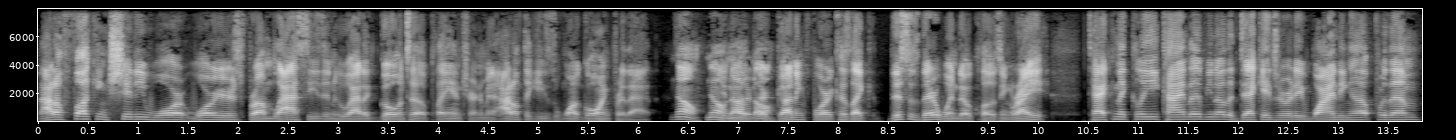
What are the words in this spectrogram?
not a fucking shitty war Warriors from last season who had to go into a play-in tournament. I don't think he's going for that. No, no, You know, not at all. they're gunning for it because like this is their window closing, right? Technically, kind of. You know, the decade's already winding up for them.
